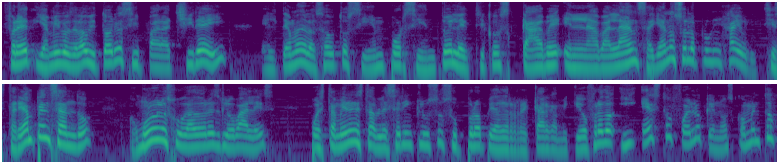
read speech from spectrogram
Fred y amigos del auditorio, si para Chirey el tema de los autos 100% eléctricos cabe en la balanza, ya no solo plug-in hybrid. Si estarían pensando, como uno de los jugadores globales, pues también en establecer incluso su propia de recarga, mi querido Fredo, y esto fue lo que nos comentó.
